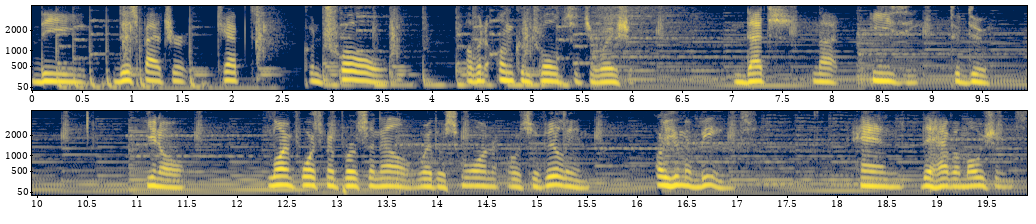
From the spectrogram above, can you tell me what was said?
The dispatcher kept control of an uncontrolled situation. That's not easy to do. You know, law enforcement personnel, whether sworn or civilian, are human beings and they have emotions.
